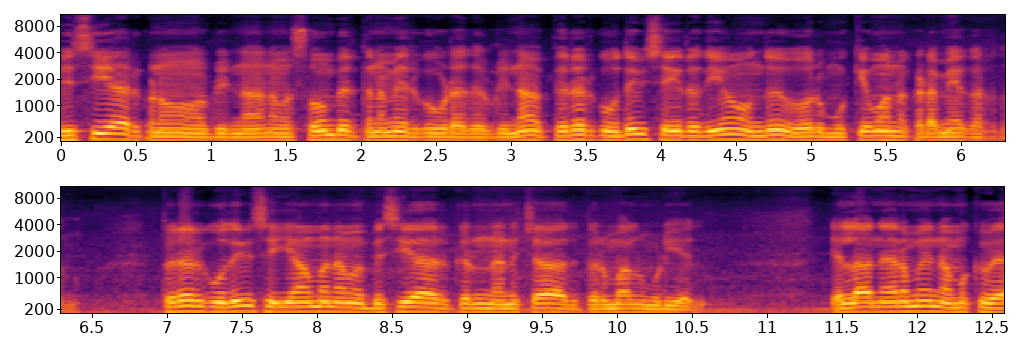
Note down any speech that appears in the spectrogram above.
பிஸியாக இருக்கணும் அப்படின்னா நம்ம சோம்பேறித்தனமே இருக்கக்கூடாது அப்படின்னா பிறருக்கு உதவி செய்கிறதையும் வந்து ஒரு முக்கியமான கடமையாக கருதணும். பிறருக்கு உதவி செய்யாமல் நம்ம பிஸியாக இருக்குன்னு நினச்சா அது பெரும்பாலும் முடியாது. எல்லா நேரமும் நமக்கு வே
